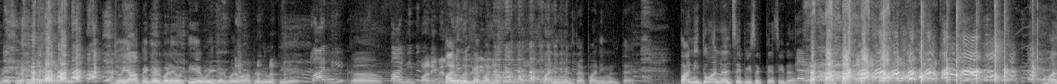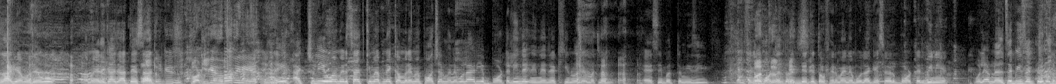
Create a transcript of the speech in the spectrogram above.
वैसी चीज़ है जो यहाँ पे गड़बड़े होती है वही गड़बड़ वहाँ पे भी होती है पानी पानी मिलता पानी है मिलता पानी है, मिलता है पानी मिलता है। पानी मिलता है पानी मिलता है पानी तो वहाँ नल से पी सकते हैं सीधा मज़ा आ गया मुझे वो। अमेरिका जाते साथ बॉटल की बॉटल की ज़रूरत ही नहीं है। नहीं एक्चुअली ये हुआ मेरे साथ कि मैं अपने कमरे में पहुँचा मैंने बोला यार ये बॉटल ही नहीं रखी उन्होंने मतलब ऐसी बदतमीजी। कम से कम बॉटल तो रख देते तो फिर मैंने बोला कि सर बॉटल भी नहीं है। बोले आप नल से पी सकते हो तो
